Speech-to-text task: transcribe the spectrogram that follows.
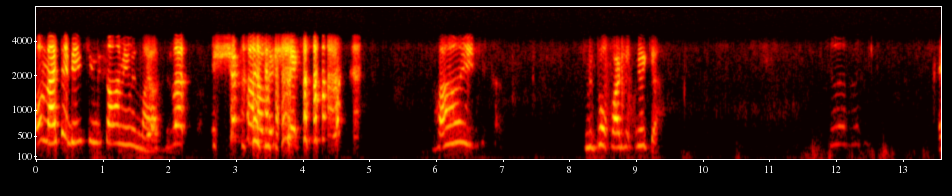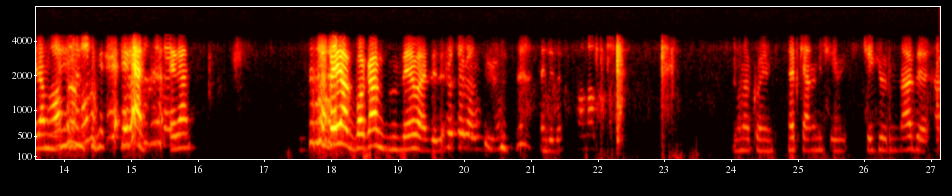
oğlum versene benim şimdi salam yemedim hayatım. Eşek salam eşek. Ay. Bir bok fark etmiyor ki. Eren? Eren, Eren. Eren bakar mısın neye ben dedi. Kötü benziyor. Bence de. Buna koyayım. Hep kendimi şey, çekiyorum. Nerede? Ha.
